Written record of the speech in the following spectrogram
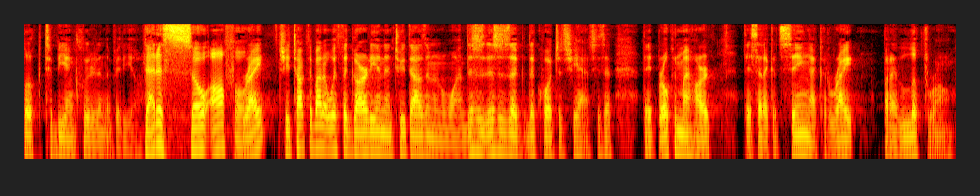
look to be included in the video. That is so awful. Right? She talked about it with the Guardian in 2001. This is this is a, the quote that she had. She said, "They'd broken my heart. They said I could sing, I could write, but I looked wrong.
